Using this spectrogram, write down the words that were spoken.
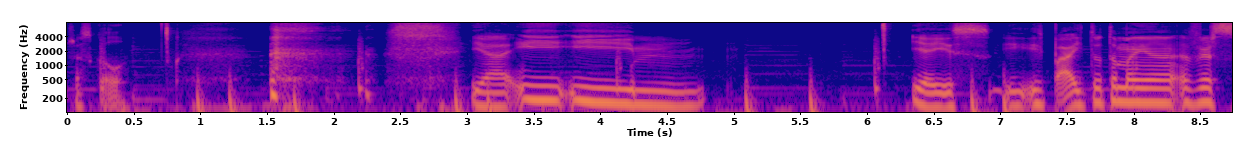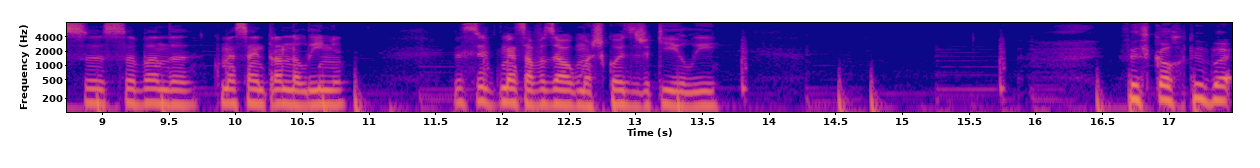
Já se calou. yeah, e, e, e, é isso. E estou também a, a ver se, se, a banda começa a entrar na linha. Ver se a gente começa a fazer algumas coisas aqui e ali. Fez corre tudo bem.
